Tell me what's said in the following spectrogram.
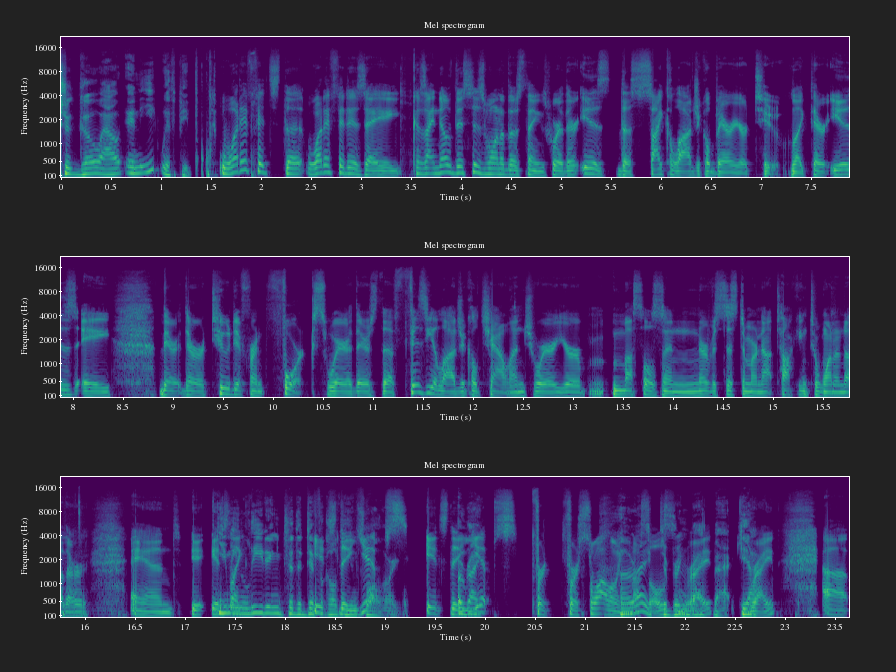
to go out and eat with people. What if it's the what if it is a because I know this is one of those things where there is the psychological barrier too. Like there is a there there are two different forks where there's the physiological challenge where your muscles and nervous system are not talking to one another, and it, it's you like leading to the it's difficulty the in swallowing? yips. It's the Oh, right. yips for for swallowing All right, muscles, to bring right? back. Yeah. Right. Uh,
